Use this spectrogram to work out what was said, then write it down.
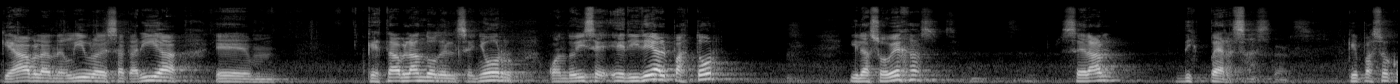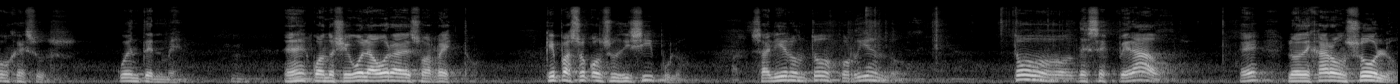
que habla en el libro de Zacarías, em, que está hablando del Señor cuando dice, heriré al pastor y las ovejas serán dispersas. ¿Qué pasó con Jesús? Cuéntenme. ¿Eh? Cuando llegó la hora de su arresto. ¿Qué pasó con sus discípulos? salieron todos corriendo, todos desesperados, ¿eh? lo dejaron solo.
